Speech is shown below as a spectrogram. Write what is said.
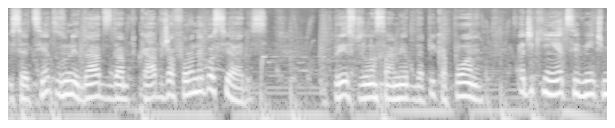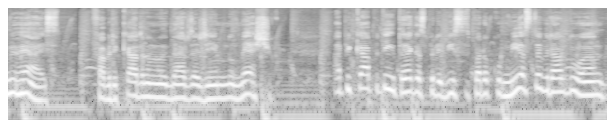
e 700 unidades da picape já foram negociadas. O preço de lançamento da picapona é de 520 mil reais. Fabricada na unidade da GM no México, a picape tem entregas previstas para o começo da virada do ano.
